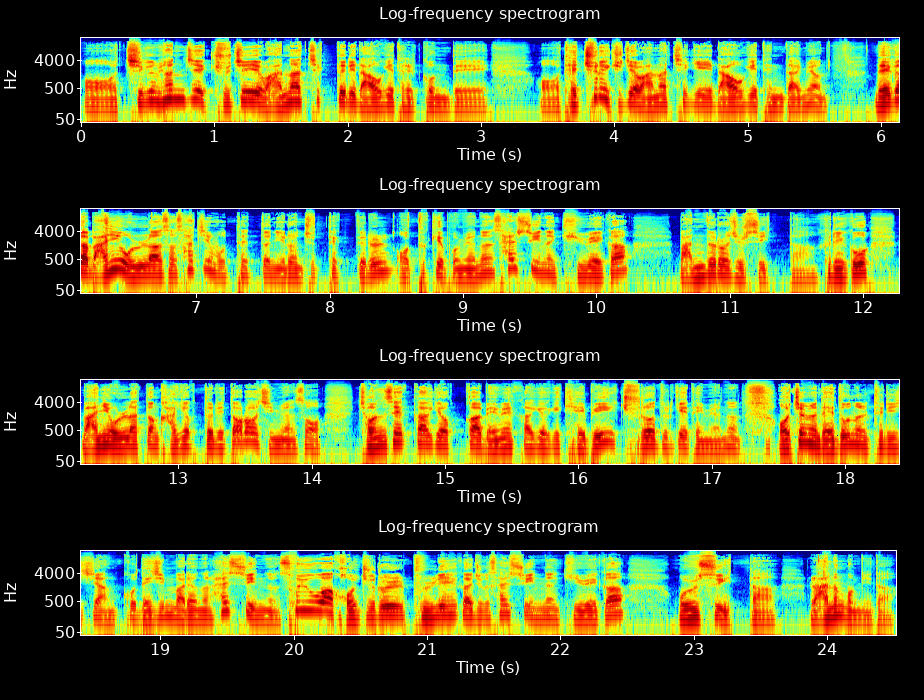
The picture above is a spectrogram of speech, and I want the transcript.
어, 지금 현재 규제 완화책들이 나오게 될 건데 어, 대출의 규제 완화책이 나오게 된다면 내가 많이 올라서 사지 못했던 이런 주택들을 어떻게 보면은 살 수 있는 기회가 만들어질 수 있다. 그리고 많이 올랐던 가격들이 떨어지면서 전세 가격과 매매 가격의 갭이 줄어들게 되면은 어쩌면 내 돈을 들이지 않고 내 집 마련을 할 수 있는 소유와 거주를 분리해 가지고 살 수 있는 기회가 올 수 있다라는 겁니다.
